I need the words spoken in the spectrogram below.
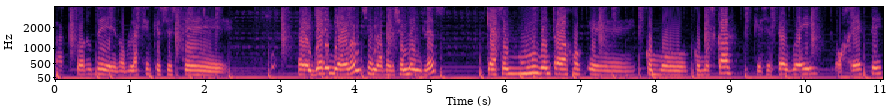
actor de doblaje que es este eh, Jeremy Irons en la versión de inglés, que hace un muy buen trabajo eh, como, como Scar, que es este güey ojete,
